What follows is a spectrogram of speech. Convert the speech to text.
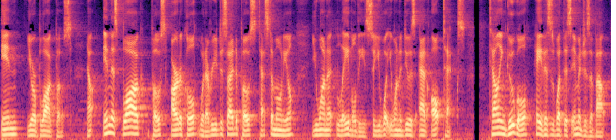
in your blog post. Now, in this blog post, article, whatever you decide to post, testimonial, you want to label these. So you what you want to do is add alt text telling Google, hey, this is what this image is about.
